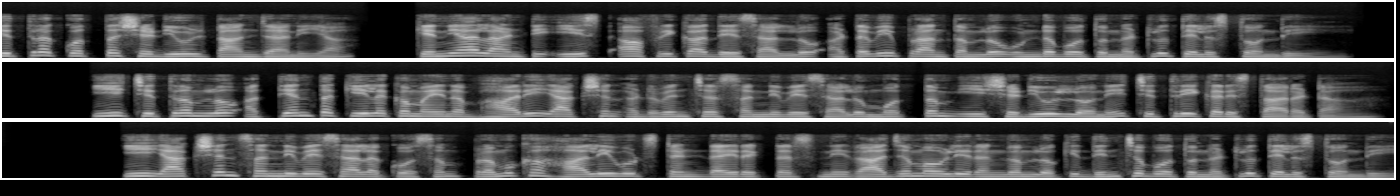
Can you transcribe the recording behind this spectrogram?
చిత్ర కొత్త షెడ్యూల్ టాంజానియా కెన్యా లాంటి ఈస్ట్ ఆఫ్రికా దేశాల్లో అటవీ ప్రాంతంలో ఉండబోతున్నట్లు తెలుస్తోంది. ఈ చిత్రంలో అత్యంత కీలకమైన భారీ యాక్షన్ అడ్వెంచర్ సన్నివేశాలు మొత్తం ఈ షెడ్యూల్లోనే చిత్రీకరిస్తారట. ఈ యాక్షన్ సన్నివేశాల కోసం ప్రముఖ హాలీవుడ్ స్టెంట్ డైరెక్టర్స్ని రాజమౌళి రంగంలోకి దించబోతున్నట్లు తెలుస్తోంది.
